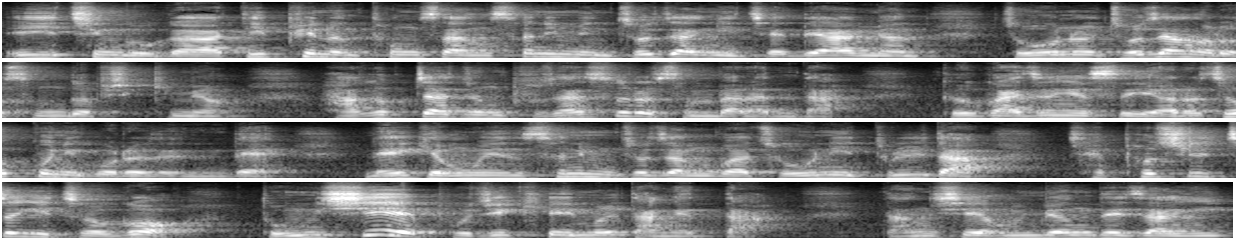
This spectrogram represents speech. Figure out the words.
이 친구가 DP는 통상 선임인 조장이 제대하면 조언을 조장으로 승급시키며 하급자 중 부사수를 선발한다. 그 과정에서 여러 조건이 고려되는데 내 경우엔 선임 조장과 조언이 둘 다 체포 실적이 적어 동시에 보직 해임을 당했다. 당시에 헌병대장이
